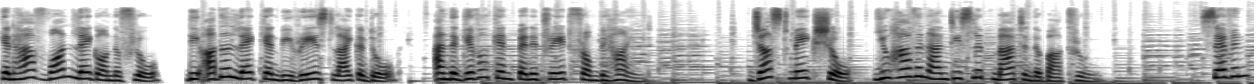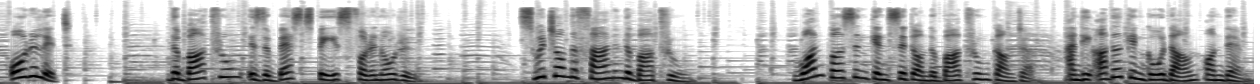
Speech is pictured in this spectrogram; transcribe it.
can have one leg on the floor, the other leg can be raised like a dog, and the giver can penetrate from behind. Just make sure you have an anti slip mat in the bathroom. 7. Oral it. The bathroom is the best space for an oral. Switch on the fan in the bathroom one person can sit on the bathroom counter, and the other can go down on them.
